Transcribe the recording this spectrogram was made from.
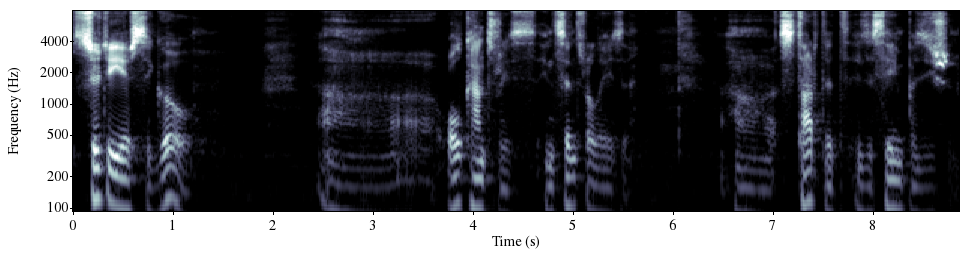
30 years ago, uh, all countries in Central Asia uh, started in the same position.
